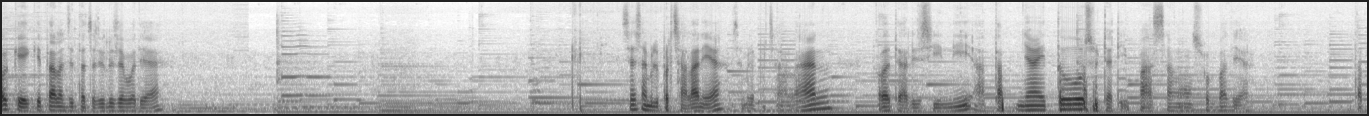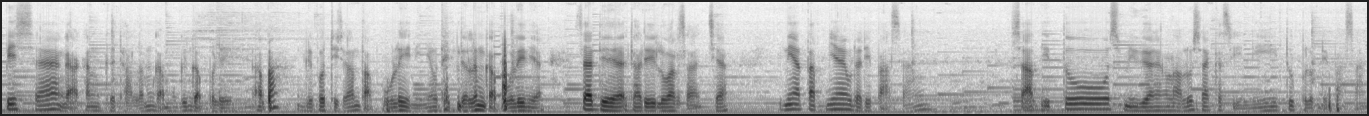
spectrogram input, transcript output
Oke kita lanjut aja dulu sobat ya. Saya sambil berjalan ya sambil berjalan. Kalau dari sini atapnya itu sudah dipasang sobat ya tapi saya nggak akan ke dalam nggak mungkin nggak boleh apa ngeliput di dalam tak boleh ininya udah di dalam nggak boleh ya. Saya dari luar saja. Ini atapnya udah dipasang. Saat itu seminggu yang lalu saya ke sini itu belum dipasang.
